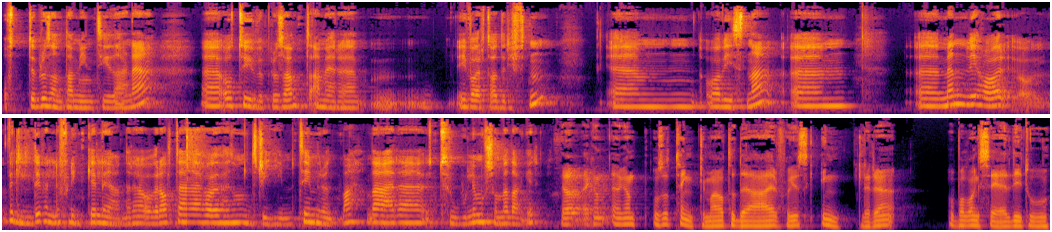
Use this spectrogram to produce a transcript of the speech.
80% av min tid er ned, uh, og 20% er mer mm, ivareta driften. Ehm, og avisene. Ehm, eh, men vi har veldig veldig flinke ledere overalt. Jeg har jo et dream team rundt meg. Det er eh, utrolig morsomme dager. Ja, jeg kan, jeg kan også tenke meg at det er faktisk enklere å balansere de to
